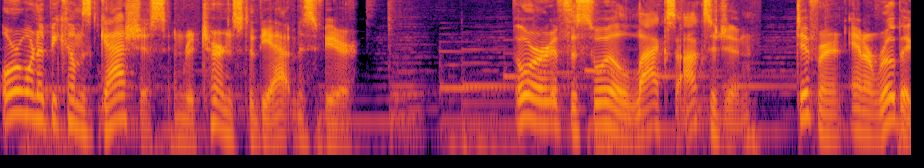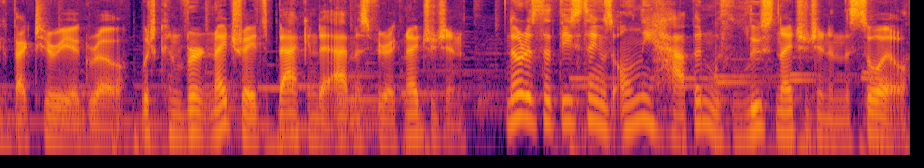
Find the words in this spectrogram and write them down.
or when it becomes gaseous and returns to the atmosphere. Or if the soil lacks oxygen, Different anaerobic bacteria grow, which convert nitrates back into atmospheric nitrogen. Notice that these things only happen with loose nitrogen in the soil,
